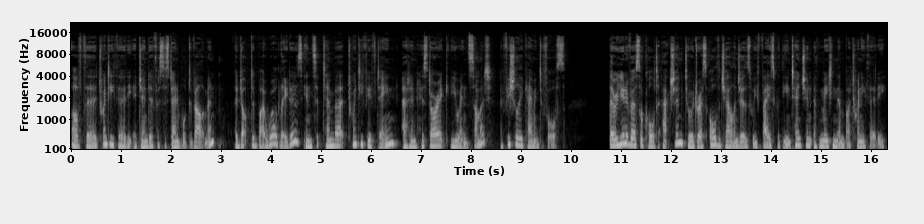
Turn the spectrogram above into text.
of the 2030 Agenda for Sustainable Development, adopted by world leaders in September 2015 at an historic UN summit, officially came into force. They're a universal call to action to address all the challenges we face with the intention of meeting them by 2030.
